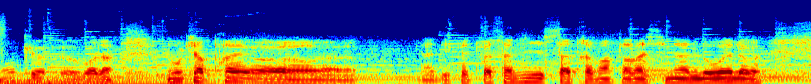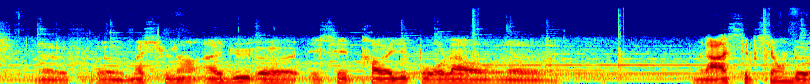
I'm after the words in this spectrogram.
Donc euh, voilà. Donc après euh, la défaite face à Nice, la trêve internationale, l'OL euh, masculin a dû essayer de travailler pour la, la réception de,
